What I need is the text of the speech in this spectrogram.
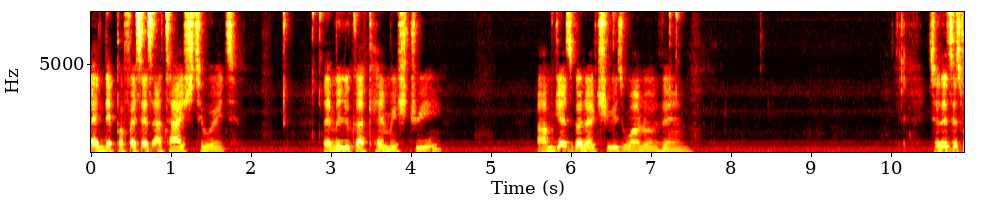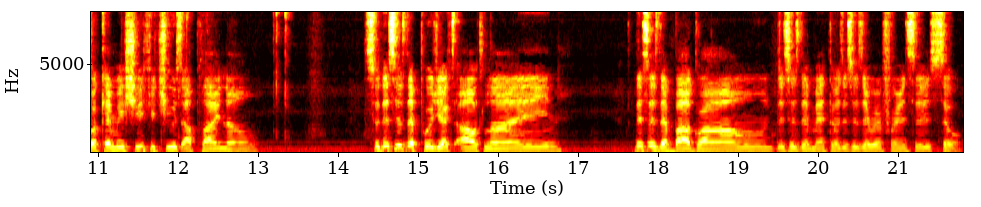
and the professors attached to it. Let me look at chemistry. I'm just gonna choose one of them. So this is for chemistry if you choose apply now. So this is the project outline. This is the background. This is the methods. This is the references. So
